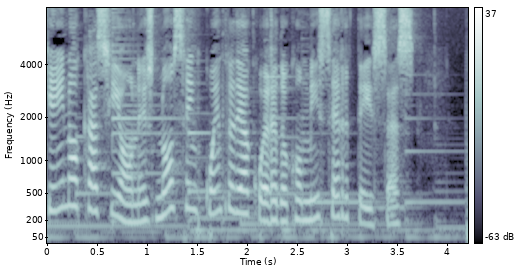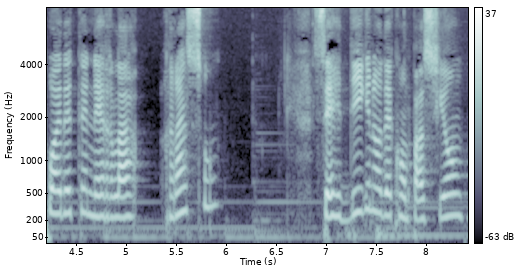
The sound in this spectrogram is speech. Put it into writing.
que en ocasiones no se encuentra de acuerdo con mis certezas, puede tener la razón. Ser digno de compasión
